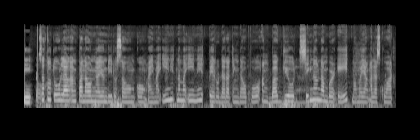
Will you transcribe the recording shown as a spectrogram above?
dito. Sa totoo lang, ang panahon ngayon dito sa Hong Kong ay mainit na mainit pero darating daw po ang bagyo signal number 8 mamayang alas 4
